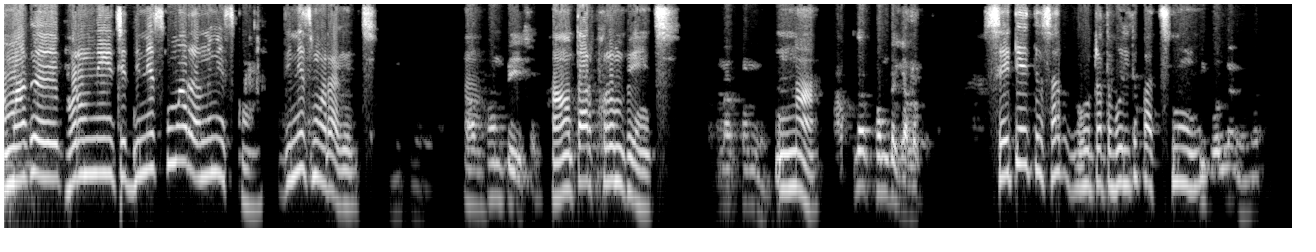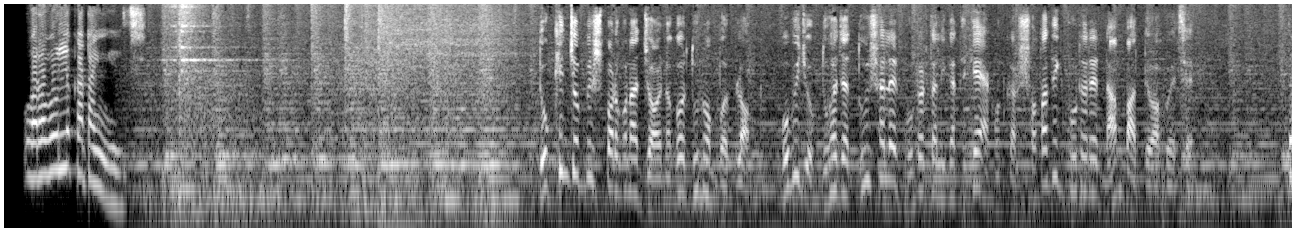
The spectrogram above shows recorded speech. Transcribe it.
আমাকে ফর্ম নিয়েছে দীনেশ কুমার আর নিমেশ কুমার। দীনেশ মারা গেছে। হ্যাঁ তার ফর্ম পেয়েছে। না। আপনার ফর্মটা গেল সেটাই তো স্যার ওটা তো বলতে পারছি না? ওরা বললে কাটান গেছে দক্ষিণ চব্বিশ পরগনার জয়নগর দু নম্বর ব্লক। অভিযোগ দু হাজার দুই সালের ভোটার তালিকা থেকে এখনকার শতাধিক ভোটারের নাম বাদ দেওয়া হয়েছে। তো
